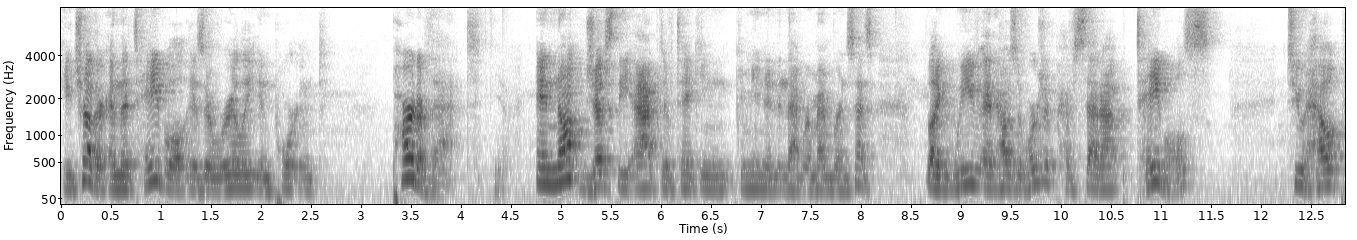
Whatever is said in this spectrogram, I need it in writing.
each other. And the table is a really important part of that. Yeah. And not just the act of taking communion in that remembrance sense. Like we at House of Worship have set up tables to help.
